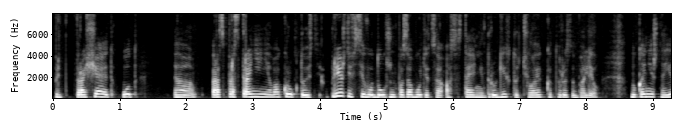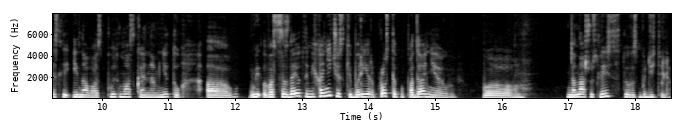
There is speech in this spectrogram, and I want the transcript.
предотвращает от э, распространения вокруг. То есть прежде всего должен позаботиться о состоянии других тот человек, который заболел. Ну, конечно, если и на вас будет маска, и на мне, то э, создается механический барьер просто попадания в, на нашу слизистую возбудителя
